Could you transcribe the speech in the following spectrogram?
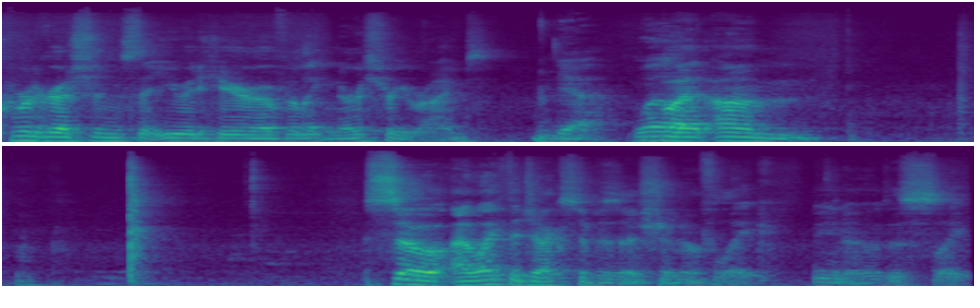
chord progressions that you would hear over like nursery rhymes Yeah. Well, but um so i like the juxtaposition of like you know this like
